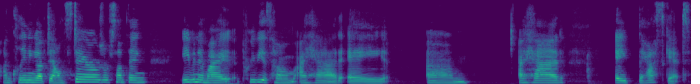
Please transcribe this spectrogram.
I'm cleaning up downstairs or something. Even in my previous home, I had a, um, I had a basket.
